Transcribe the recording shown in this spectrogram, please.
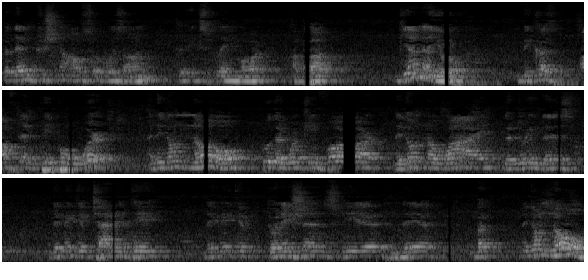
But then Krishna also goes on to explain more about jnana yoga because often people work and they don't know who they're working for, they don't know why they're doing this. They may give charity, they may give donations here and there, but they don't know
